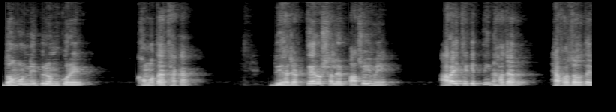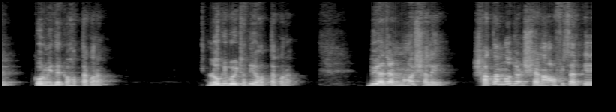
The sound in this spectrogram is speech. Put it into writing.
দমন নিপীড়ন করে ক্ষমতায় থাকা। দুই হাজার তেরো সালের পাঁচই মে আড়াই থেকে তিন হাজার হেফাজতের কর্মীদেরকে হত্যা করা, লগি বৈঠা দিয়ে হত্যা করা। দুই হাজার নয় সালে সাতান্ন জন সেনা অফিসারকে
